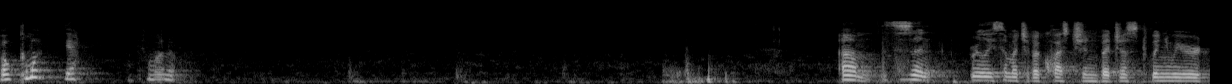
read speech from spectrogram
Oh, come on. Yeah. Come on up. Um, this isn't really so much of a question, but just when we were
